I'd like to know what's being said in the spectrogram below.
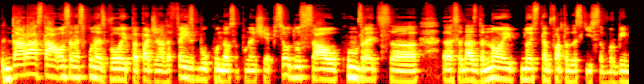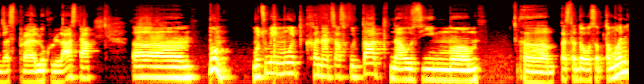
Dar asta o să ne spuneți voi pe pagina de Facebook, unde o să punem și episodul sau cum vreți să, uh, să dați de noi. Noi suntem foarte deschiși să vorbim despre lucrurile astea. Uh, bun, mulțumim mult că ne-ați ascultat. Ne auzim Uh, peste două săptămâni.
